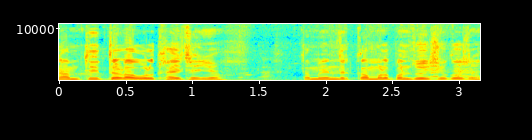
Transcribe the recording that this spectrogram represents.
નામથી તળાવ ઓળખાય છે અહીંયા. તમે અંદર કમળ પણ જોઈ શકો છો.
